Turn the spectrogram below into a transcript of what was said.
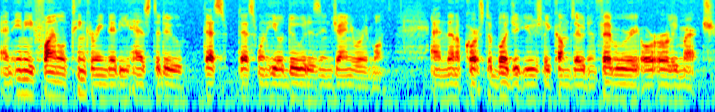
and any final tinkering that he has to do, that's, that's when he'll do it is in January month. And then, of course, the budget usually comes out in February or early March.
